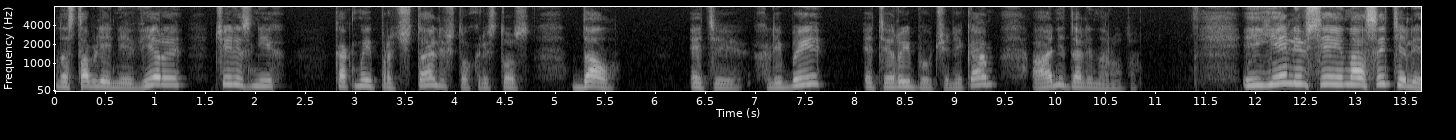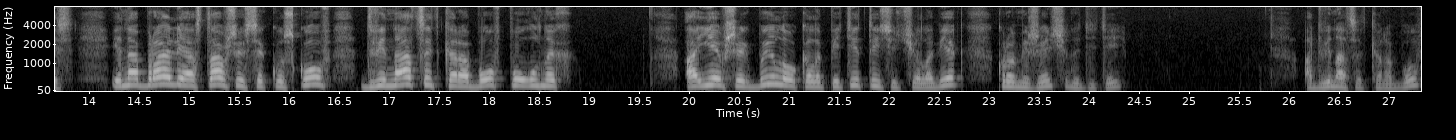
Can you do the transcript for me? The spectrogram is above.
наставления веры через них, как мы и прочитали, что Христос дал эти хлебы, эти рыбы ученикам, а они дали народу. И ели все и насытились, и набрали оставшихся кусков двенадцать коробов полных, а евших было около пяти тысяч человек, кроме женщин и детей. А двенадцать коробов,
